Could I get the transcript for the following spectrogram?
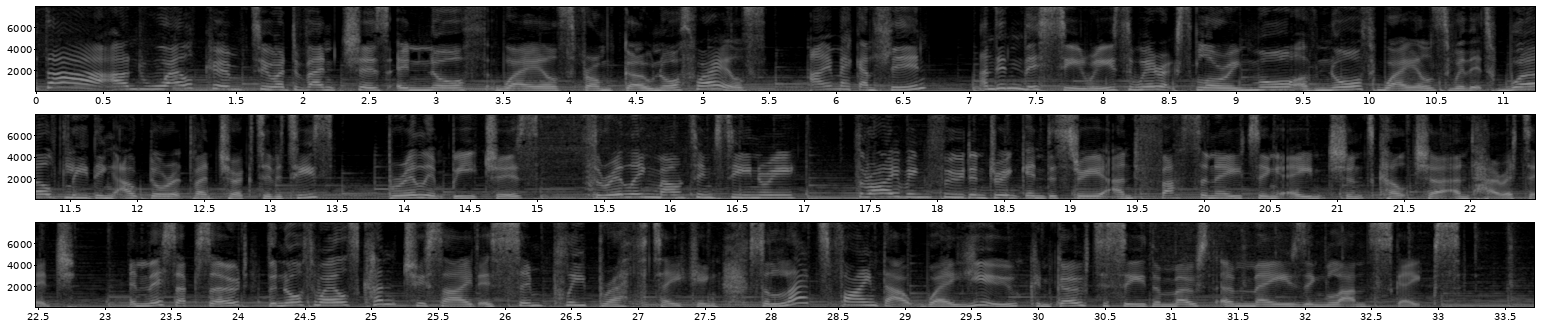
And welcome to Adventures in North Wales from Go North Wales. I'm Megan Llyn, and in this series, we're exploring more of North Wales with its world leading outdoor adventure activities, brilliant beaches, thrilling mountain scenery, thriving food and drink industry, and fascinating ancient culture and heritage. In this episode, the North Wales countryside is simply breathtaking. So let's find out where you can go to see the most amazing landscapes.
